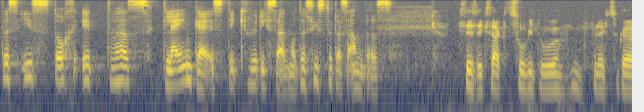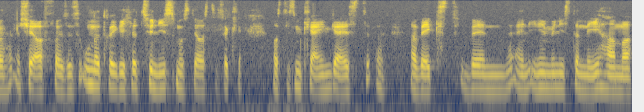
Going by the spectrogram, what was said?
das ist doch etwas kleingeistig, würde ich sagen. Oder siehst du das anders? Es exakt so wie du, vielleicht sogar schärfer. Es ist unerträglicher Zynismus, der aus, dieser, aus diesem Kleingeist äh, erwächst, wenn ein Innenminister Nehammer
